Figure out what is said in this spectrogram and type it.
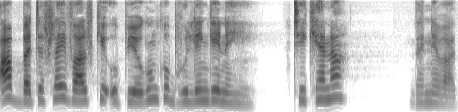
आप बटरफ्लाई वाल्व के उपयोगों को भूलेंगे नहीं। ठीक है ना? धन्यवाद।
